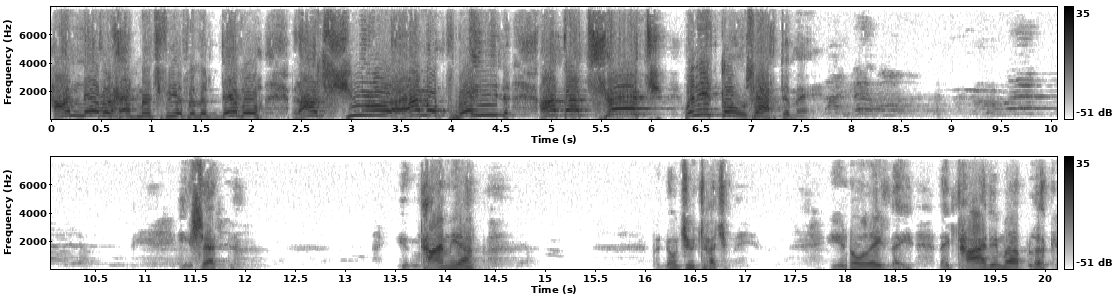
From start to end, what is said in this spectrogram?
I never had much fear for the devil, but I sure am afraid of that church when it goes after me. He said, you can tie me up, but don't you touch me. You know, they, they, they tied him up. Look,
